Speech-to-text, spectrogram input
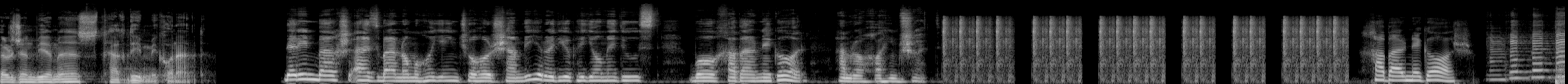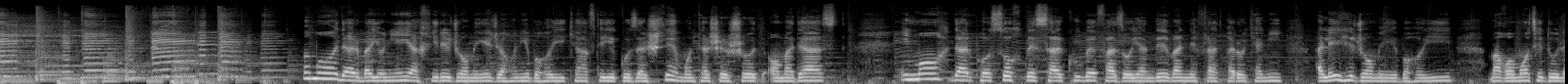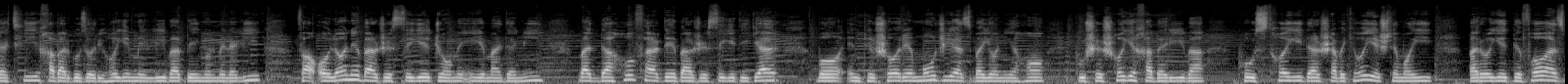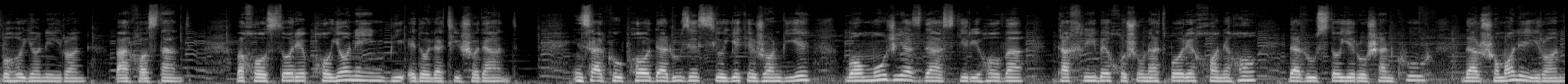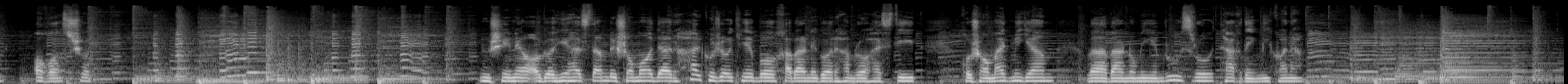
Persian BMS تقدیم می کند. در این بخش از برنامه های این چهار شنبه رادیو پیام دوست با خبرنگار همراه خواهیم شد. خبرنگار و ما در بیانیه اخیر جامعه جهانی بهایی که هفته گذشته منتشر شد آمده است این ماه در پاسخ به سرکوب فزاینده و نفرت پراکنی علیه جامعه بهایی مقامات دولتی، خبرگزاری های ملی و بین المللی، فعالان برجسته جامعه مدنی و دهها فرد برجسته دیگر با انتشار موجی از بیانیه ها، خبری و پست هایی در شبکه های اجتماعی برای دفاع از بهایان ایران برخواستند و خواستار پایان این بیعدالتی شدند. این سرکوب ها در روز 31 ژانویه با موجی از دستگیری ها و تخریب خشونتبار خانه ها در روستای روشنکوه در شمال ایران آغاز شد. نوشین آگاهی هستم به شما در هر کجا که با خبرنگار همراه هستید. خوش آمد میگم و برنامه امروز رو تقدیم می کنم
